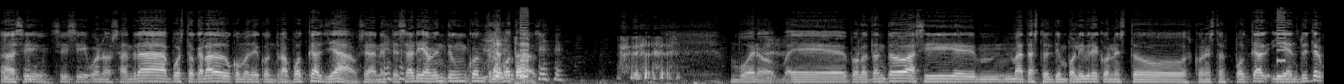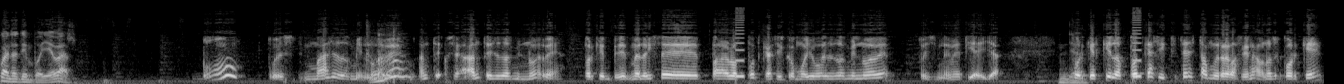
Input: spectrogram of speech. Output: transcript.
Ah, sí, sí, sí. Bueno, Sandra ha puesto calado como de contrapodcast ya, o sea, necesariamente un contrapodcast. Bueno, eh, por lo tanto, así eh, matas todo el tiempo libre con estos con estos podcasts. ¿Y en Twitter cuánto tiempo llevas? Uh, pues más de 2009, antes, o sea, antes de 2009, porque me lo hice para los podcasts y como llevo desde 2009, pues me metí ahí ya. Ya. Porque es que los podcasts y Twitter están muy relacionados, no sé por qué,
